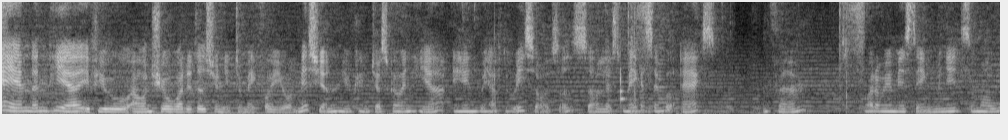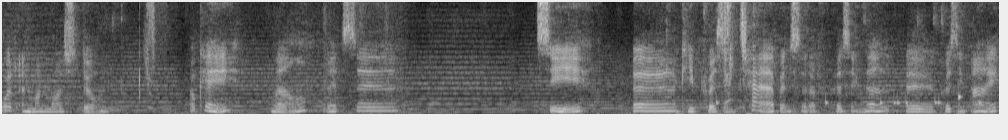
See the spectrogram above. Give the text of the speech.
And then here, if you are unsure what it is you need to make for your mission, you can just go in here and we have the resources. So let's make a simple axe. Confirm. What are we missing? We need some more wood and one more stone. Okay, well, let's uh, see. Uh, I keep pressing tab instead of pressing that, uh, pressing I.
